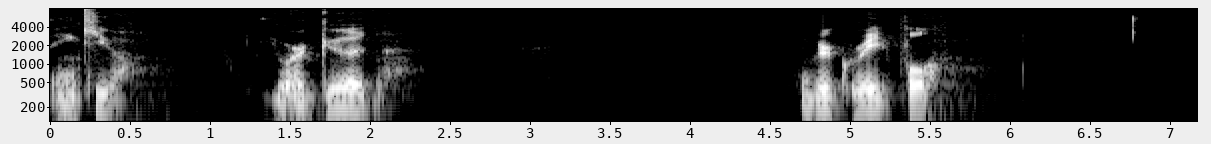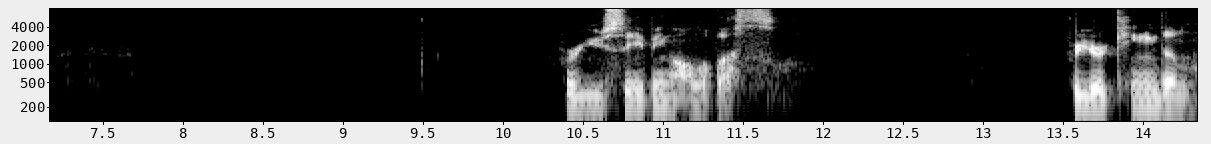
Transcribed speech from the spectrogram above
Thank you. You are good. And we're grateful. for you saving all of us, for your kingdom.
